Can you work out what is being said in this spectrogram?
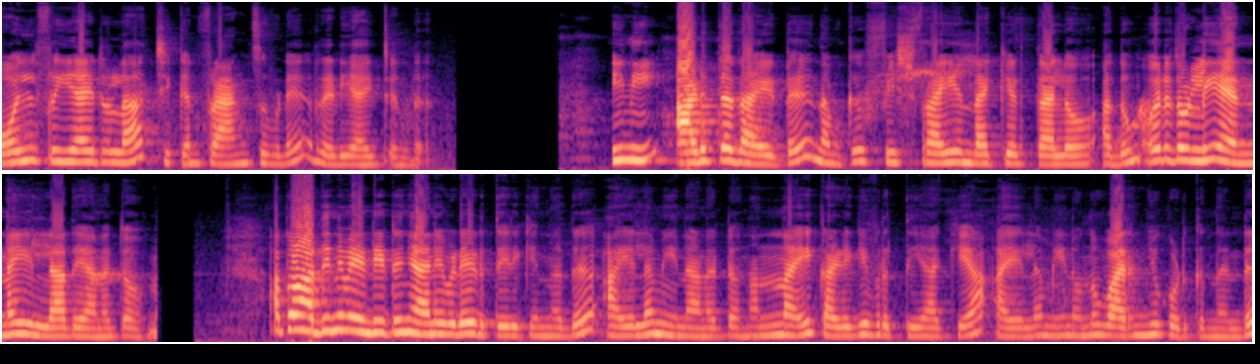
ഓയിൽ ഫ്രീ ആയിട്ടുള്ള ചിക്കൻ ഫ്രാങ്ക്സ് ഇവിടെ റെഡി ആയിട്ടുണ്ട്. ഇനി അടുത്തതായിട്ട് നമുക്ക് ഫിഷ് ഫ്രൈ ഉണ്ടാക്കിയെടുത്താലോ? അതും ഒരു തുള്ളി എണ്ണയില്ലാതെയാണ് കേട്ടോ അപ്പോൾ അതിന് വേണ്ടിയിട്ട് ഞാനിവിടെ എടുത്തിരിക്കുന്നത് അയല മീനാണ് കേട്ടോ. നന്നായി കഴുകി വൃത്തിയാക്കിയ അയല മീൻ ഒന്ന് വരഞ്ഞു കൊടുക്കുന്നുണ്ട്.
